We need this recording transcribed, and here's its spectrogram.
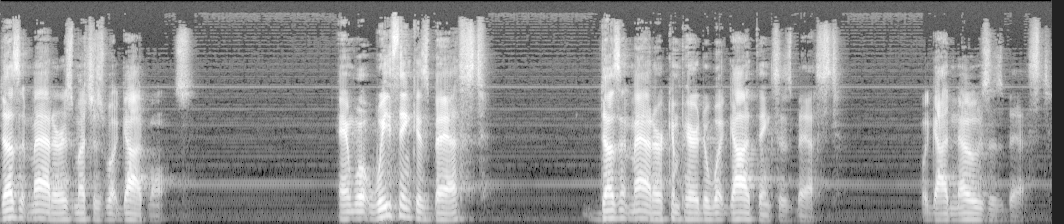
doesn't matter as much as what God wants. And what we think is best doesn't matter compared to what God thinks is best, what God knows is best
